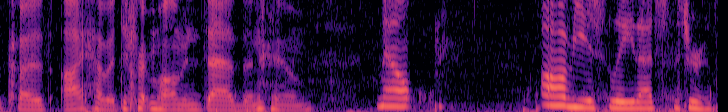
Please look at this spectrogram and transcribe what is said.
Because I have a different mom and dad than him. Now, obviously, that's the truth.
